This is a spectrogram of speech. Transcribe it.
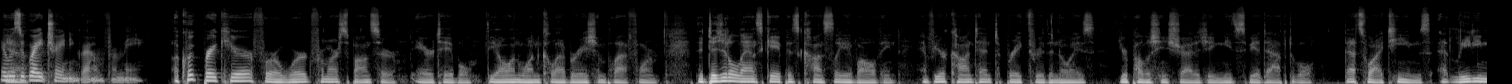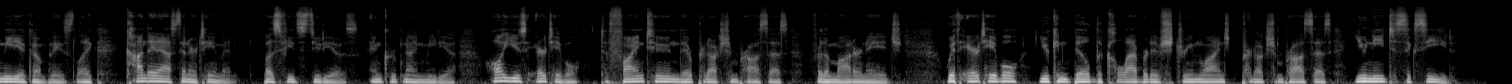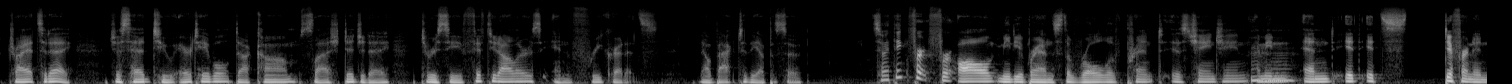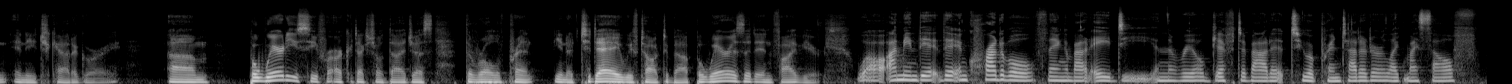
It was a great training ground for me. A quick break here for a word from our sponsor, Airtable, the all in one collaboration platform. The digital landscape is constantly evolving, and for your content to break through the noise, your publishing strategy needs to be adaptable. That's why teams at leading media companies like Condé Nast Entertainment, BuzzFeed Studios, and Group 9 Media all use Airtable to fine tune their production process for the modern age. With Airtable, you can build the collaborative, streamlined production process you need to succeed. Try it today. Just head to airtable.com slash digiday to receive $50 in free credits. Now back to the episode. So I think for, for all media brands, the role of print is changing. Mm-hmm. I mean, mm-hmm. and it, it's different in, in each category. Um, but where do you see for Architectural Digest the role of print? You know, today we've talked about, but where is it in five years? Well, I mean, the the incredible thing about AD and the real gift about it to a print editor like myself,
